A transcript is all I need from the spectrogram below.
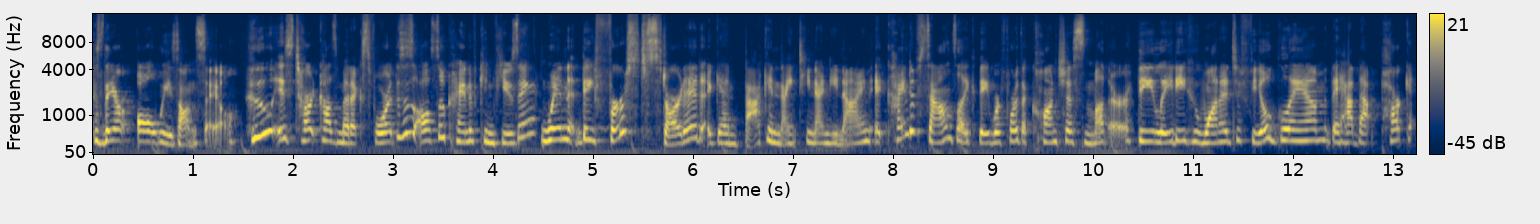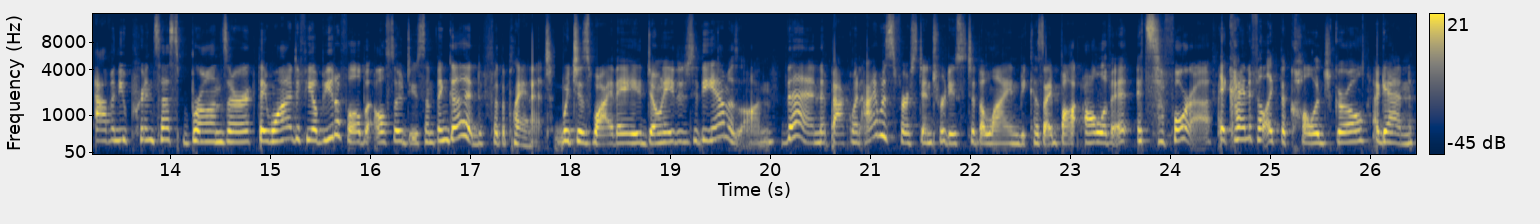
because they are always on sale. Who is Tarte Cosmetics for? This is also kind of confusing. When they first started, again, back in 1999, it kind of sounds like they were for the conscious mother. The lady who wanted to feel glam, they had that Park Avenue Princess bronzer. They wanted to feel beautiful, but also do something good for the planet, which is why they donated to the Amazon. Then, back when I was first introduced to the line because I bought all of it at Sephora, it kind of felt like the college girl. Again,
